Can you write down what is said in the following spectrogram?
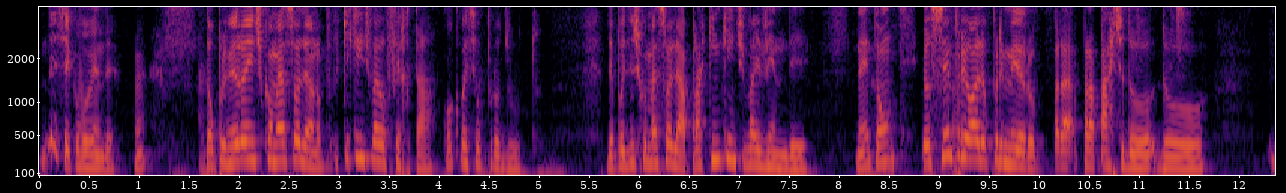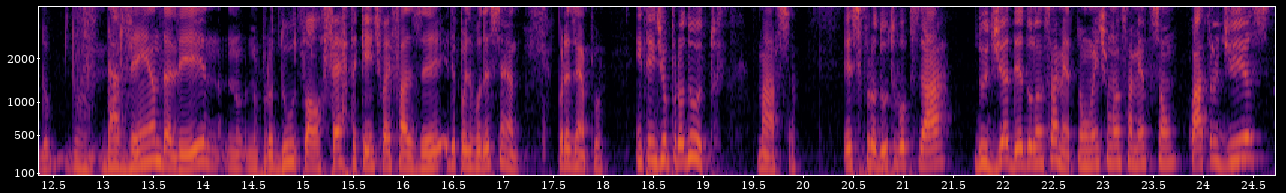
nem sei o que eu vou vender, né? Então, primeiro a gente começa olhando, o que, que a gente vai ofertar? Qual que vai ser o produto? Depois a gente começa a olhar, para quem que a gente vai vender? Né? Então, eu sempre olho primeiro para a parte do, do, do- do- da venda ali no, no produto, a oferta que a gente vai fazer e depois eu vou descendo. Por exemplo, entendi o produto? Massa. Esse produto eu vou precisar do dia D do lançamento. Normalmente um lançamento são quatro dias.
